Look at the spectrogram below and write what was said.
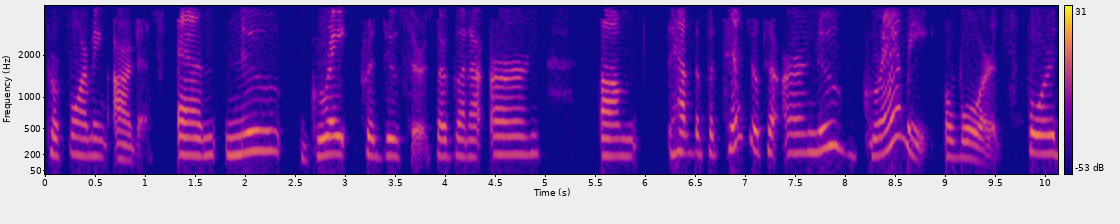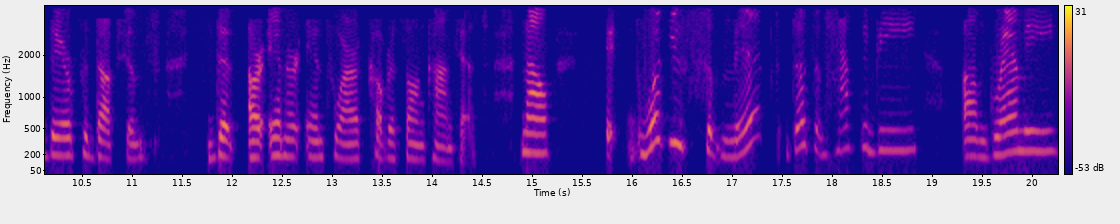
performing artists and new great producers. They're going to earn um, have the potential to earn new Grammy awards for their productions that are entered into our cover song contest. Now, it, what you submit doesn't have to be um, Grammy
